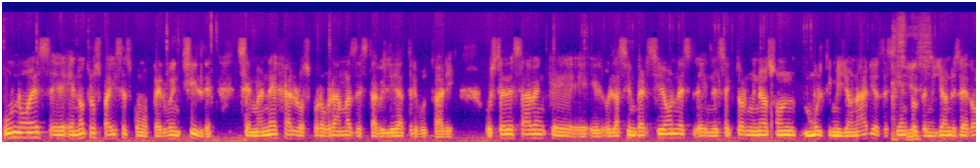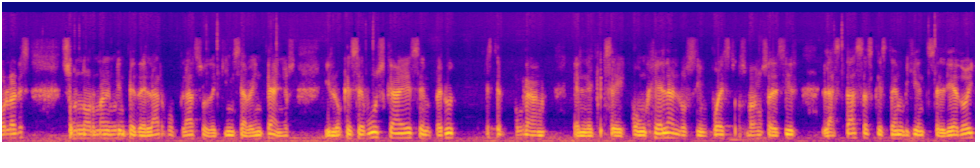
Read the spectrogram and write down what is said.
Uno es, eh, en otros países como Perú y Chile, se manejan los programas de estabilidad tributaria. Ustedes saben que eh, las inversiones en el sector minero son multimillonarias, de Así cientos es. de millones de dólares, son normalmente de largo plazo, de 15 a 20 años, y lo que se busca es en Perú este programa en el que se congelan los impuestos, vamos a decir, las tasas que están vigentes el día de hoy,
